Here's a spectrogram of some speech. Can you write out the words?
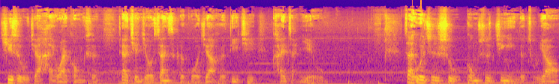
七十五家海外公司，在全球三十个国家和地区开展业务。在未知数公司经营的主要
